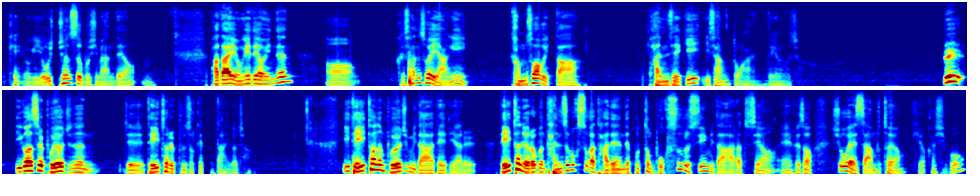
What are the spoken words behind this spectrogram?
이렇게 여기 오션스 보시면 안 돼요. 음. 바다에 용해되어 있는 어, 그 산소의 양이 감소하고 있다. 반세기 이상 동안 되는 거죠. 를 이것을 보여주는 이제 데이터를 분석했다 이거죠. 이 데이터는 보여줍니다. 데디아를. 데이터는 여러분 단수 복수가 다 되는데 보통 복수로 쓰입니다. 알아두세요. 예, 그래서 show s 안 붙어요. 기억하시고.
